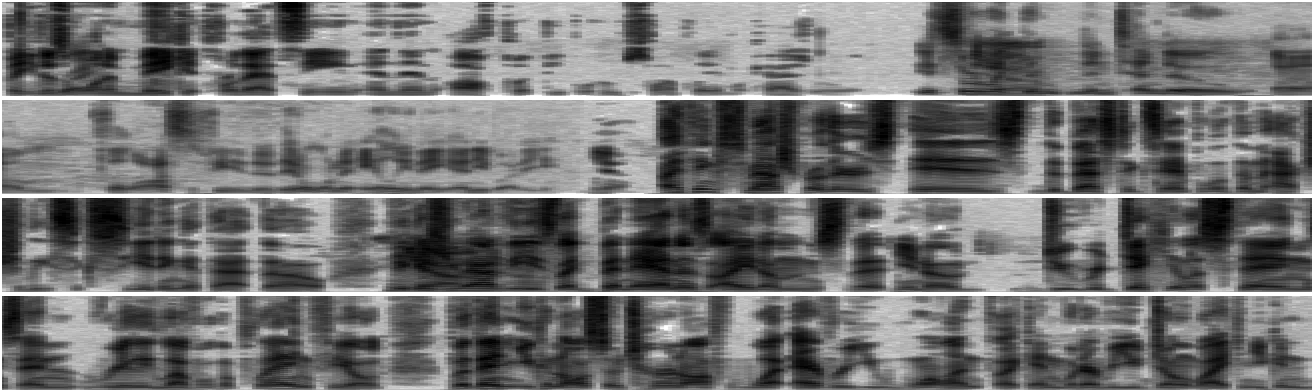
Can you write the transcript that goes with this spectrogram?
But he doesn't Right. want to make it for that scene and then off put people who just want to play it more casually. It's sort of like the Nintendo um, philosophy that they don't want to alienate anybody. Yeah, I think Smash Brothers is the best example of them actually succeeding at that, though, because you have yeah. these like bananas items that you know do ridiculous things and really level the playing field. But then you can also turn off whatever you want, like and whatever you don't like, and you can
